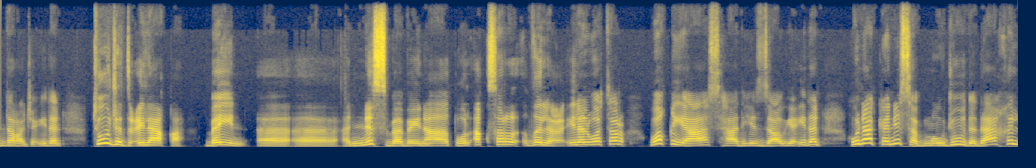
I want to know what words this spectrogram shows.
درجة. إذا توجد علاقة بين آه، آه، النسبة بين طول أقصر ضلع إلى الوتر وقياس هذه الزاوية. إذا هناك نسب موجودة داخل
